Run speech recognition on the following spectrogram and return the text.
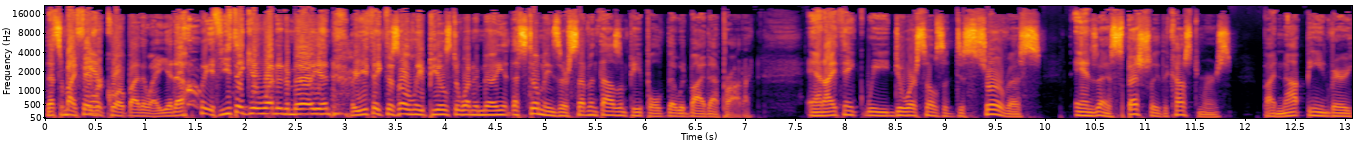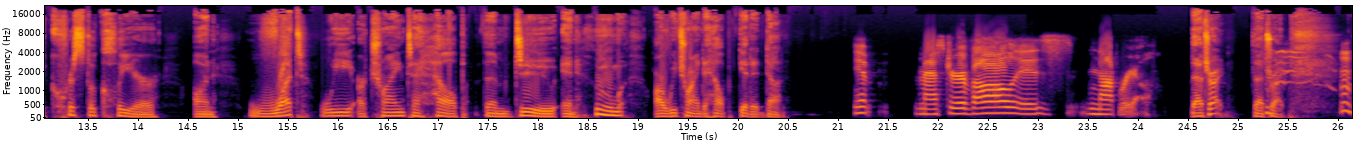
That's my favorite quote, by the way. You know, if you think you're one in a million or you think this only appeals to one in a million, that still means there's 7,000 people that would buy that product. And I think we do ourselves a disservice, and especially the customers, by not being very crystal clear on what we are trying to help them do and whom are we trying to help get it done. Yep. Master of all is not real. That's right. That's right.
